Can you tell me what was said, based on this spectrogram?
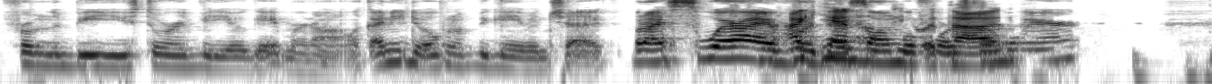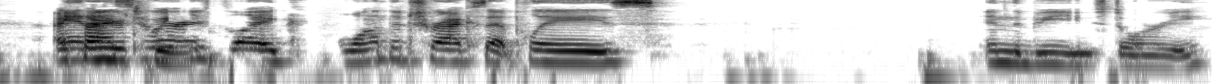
from the BU story video game or not. Like I need to open up the game and check. But I swear I have heard I that song before that. somewhere. I and I swear tweet. it's like one of the tracks that plays in the BU story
